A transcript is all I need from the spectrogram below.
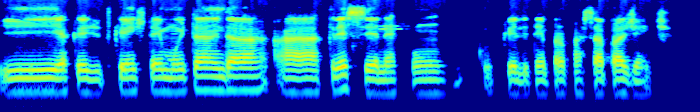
E acredito que a gente tem muito ainda a crescer, né? Com, com o que ele tem para passar para a gente.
